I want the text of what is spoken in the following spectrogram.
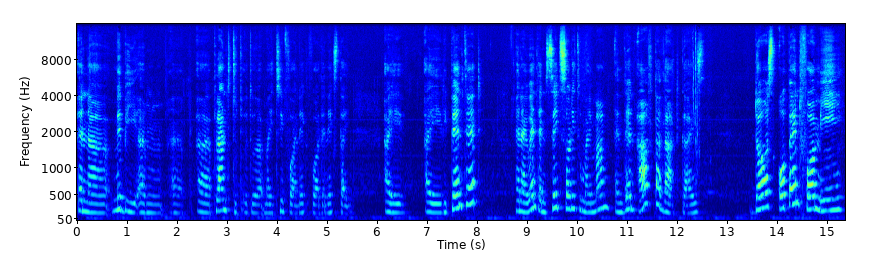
and uh, maybe um, uh, uh, planned to, to, to uh, my trip for, next, for the next time. I, I repented and I went and said sorry to my mom. And then after that, guys, doors opened for me.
